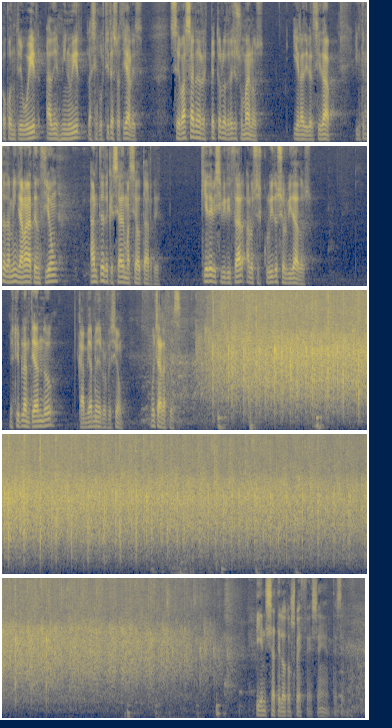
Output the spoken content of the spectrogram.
o contribuir a disminuir las injusticias sociales. Se basa en el respeto a los derechos humanos y en la diversidad. Intenta también llamar la atención antes de que sea demasiado tarde. Quiere visibilizar a los excluidos y olvidados. Me estoy planteando cambiarme de profesión. Muchas gracias. Piénsatelo dos veces. ¿eh? Antes de...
